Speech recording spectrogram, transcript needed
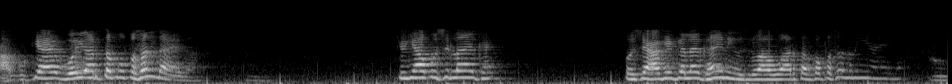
आपको क्या है वही अर्थ आपको पसंद आएगा। क्योंकि आप उसे लायक है। उसे आगे के लायक है नहीं उसके वो अर्थ आपको पसंद नहीं आएगा। तो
